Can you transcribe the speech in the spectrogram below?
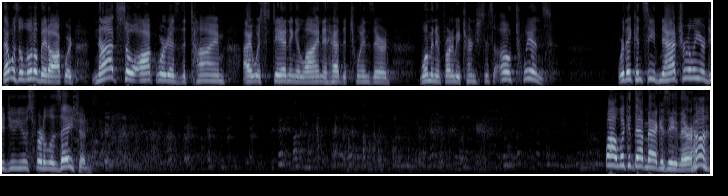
That was a little bit awkward. Not so awkward as the time I was standing in line and had the twins there, and woman in front of me turned. She says, "Oh, twins. Were they conceived naturally, or did you use fertilization?" wow, look at that magazine there, huh?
